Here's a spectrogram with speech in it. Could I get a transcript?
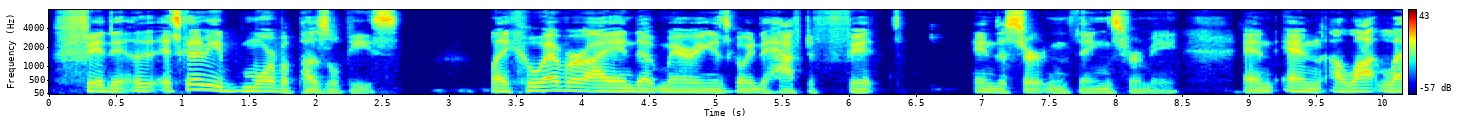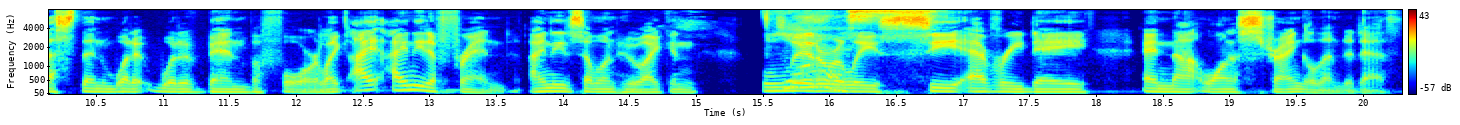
fit in. It's gonna be more of a puzzle piece. Like whoever I end up marrying is going to have to fit into certain things for me. And and a lot less than what it would have been before. Like I, I need a friend. I need someone who I can literally Yes. see every day and not want to strangle them to death.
